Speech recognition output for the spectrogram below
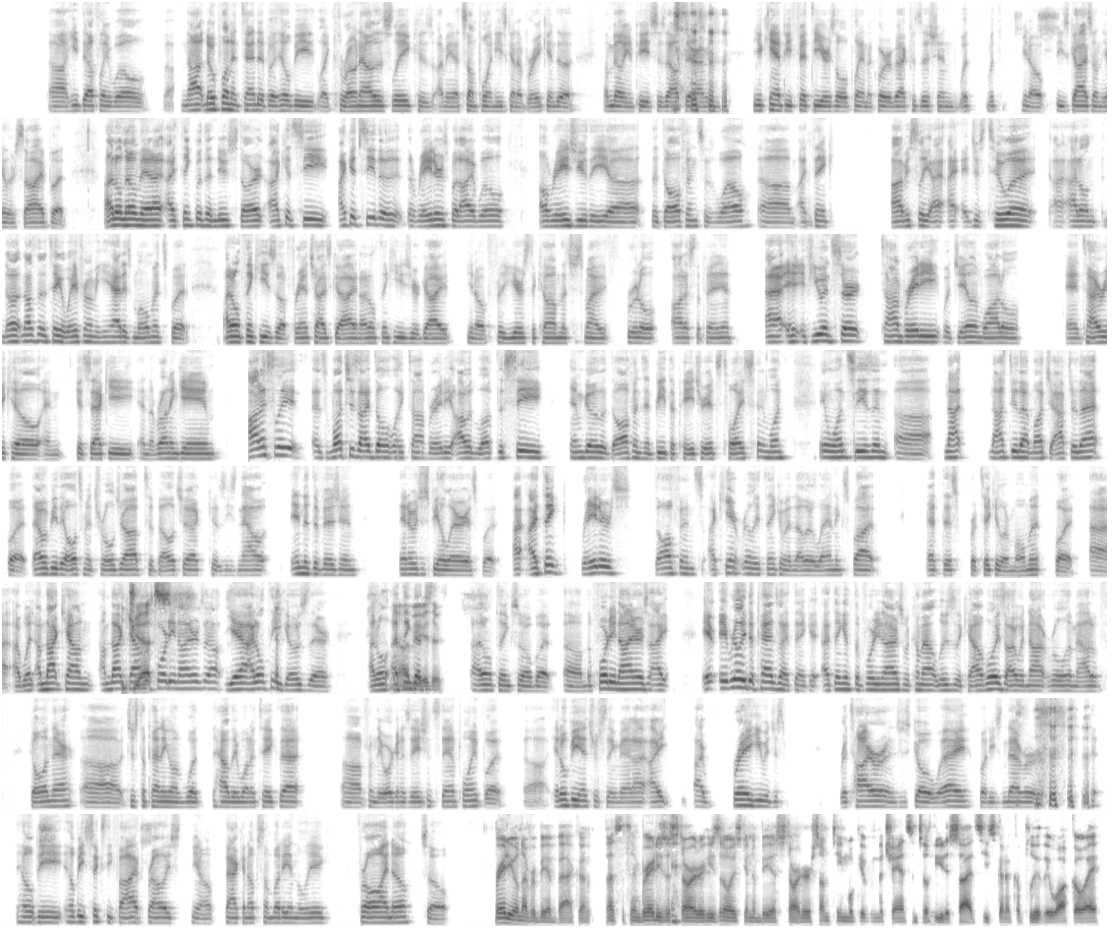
uh, he definitely will. Uh, not no pun intended, but he'll be like thrown out of this league because I mean, at some point he's going to break into a million pieces out there. I mean, you can't be 50 years old playing the quarterback position with with you know these guys on the other side. But I don't know, man. I, I think with a new start, I could see I could see the the Raiders, but I will I'll raise you the uh the Dolphins as well. Um, I think obviously I, I just Tua I, I don't no, nothing to take away from him. He had his moments, but I don't think he's a franchise guy, and I don't think he's your guy. You know, for years to come. That's just my brutal, honest opinion. Uh, if you insert Tom Brady with Jaylen Waddle and Tyreek Hill and Gesicki and the running game, honestly, as much as I don't like Tom Brady, I would love to see him go to the Dolphins and beat the Patriots twice in one in one season. Uh, not not do that much after that, but that would be the ultimate troll job to Belichick because he's now in the division, and it would just be hilarious. But I, I think Raiders, Dolphins, I can't really think of another landing spot at this particular moment. But uh, I went. I'm not counting. I'm not The counting Jets. the 49ers out. Yeah, I don't think he goes there. I don't. I think that's. either. I don't think so. But um, the 49ers, I it, it really depends, I think. I think if the 49ers would come out and lose to the Cowboys, I would not rule him out of going there. Uh, just depending on what how they want to take that uh, from the organization standpoint. But uh, it'll be interesting, man. I, I I pray he would just retire and just go away, but he's never he'll be he'll be 65 probably, you know, backing up somebody in the league for all I know. So Brady will never be a backup. That's the thing. Brady's a starter. He's always going to be a starter. Some team will give him a chance until he decides he's going to completely walk away.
